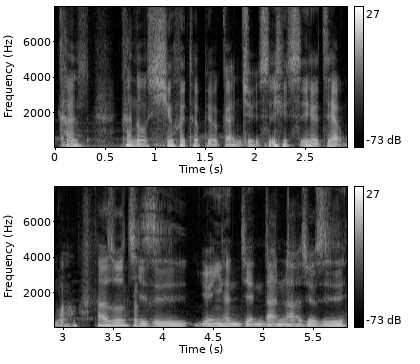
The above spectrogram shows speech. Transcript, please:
看 看东西会特别有感觉，是是因为这样吗？他说其实原因很简单啦，就是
